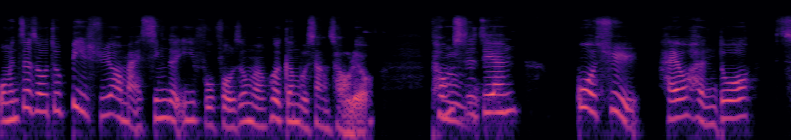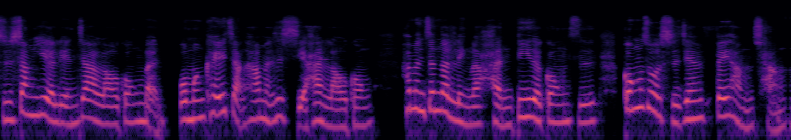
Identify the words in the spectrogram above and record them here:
我们这周就必须要买新的衣服，否则我们会跟不上潮流。同时间，嗯、过去还有很多时尚业廉价劳工们，我们可以讲他们是血汗劳工，他们真的领了很低的工资，工作时间非常长，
